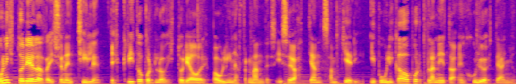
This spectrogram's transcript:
Una historia de la tradición en Chile, escrito por los historiadores Paulina Fernández y Sebastián Sampieri y publicado por Planeta en julio de este año,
